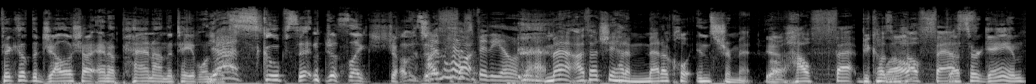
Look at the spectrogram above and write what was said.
picks up the Jello shot and a pen on the table and like Yes. scoops it and just like shoves Jim it. has thought- video of that. Matt, I thought she had a medical instrument. Yeah. Of how fat because Well, of how fast. that's her game.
